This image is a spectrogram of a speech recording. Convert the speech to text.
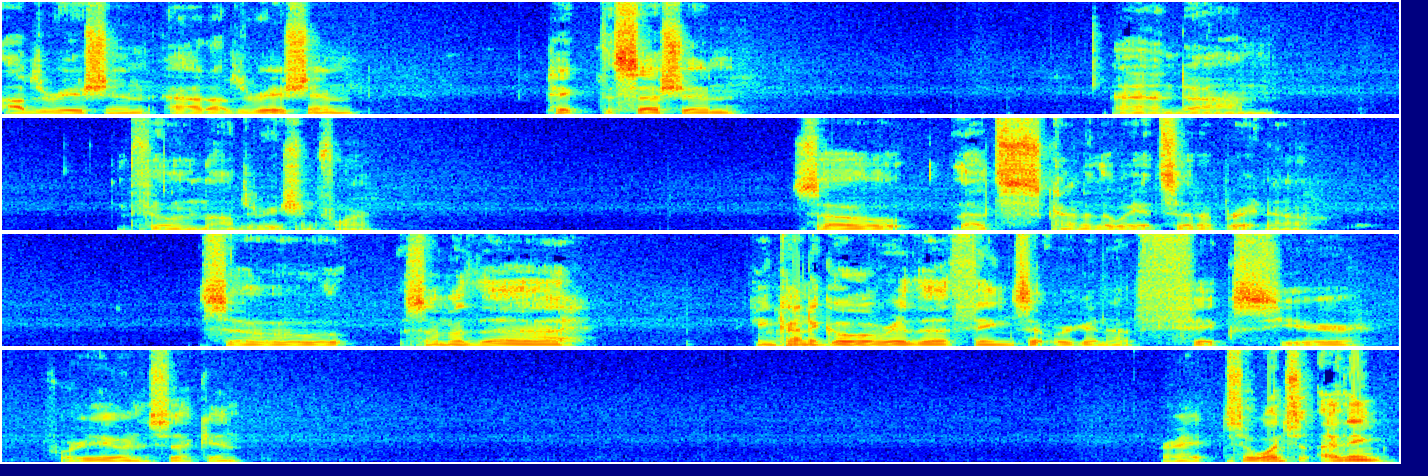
observation, add observation, pick the session, and um, fill in the observation form. So that's kind of the way it's set up right now. So some of the, I can kind of go over the things that we're going to fix here for you in a second. Right? So once, I think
